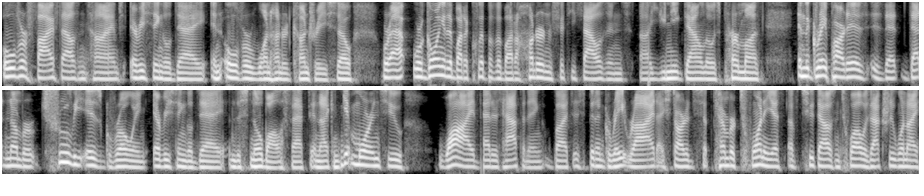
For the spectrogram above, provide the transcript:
over 5,000 times every single day in over 100 countries. So we're at we're going at about a clip of about 150,000 uh, unique downloads per month. And the great part is is that that number truly is growing every single day and the snowball effect. And I can get more into why that is happening, but it's been a great ride. I started September 20th of 2012 was actually when I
